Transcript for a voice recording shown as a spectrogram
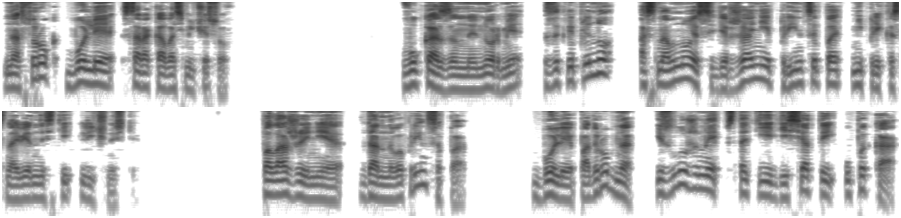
на срок более 48 часов. В указанной норме закреплено основное содержание принципа неприкосновенности личности. Положения данного принципа более подробно изложены в статье 10 УПК,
